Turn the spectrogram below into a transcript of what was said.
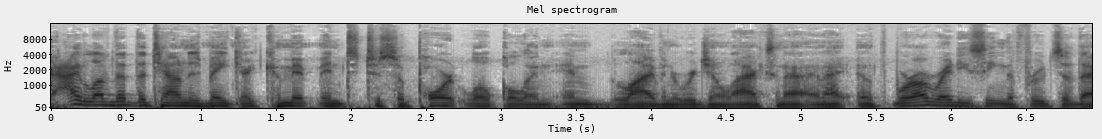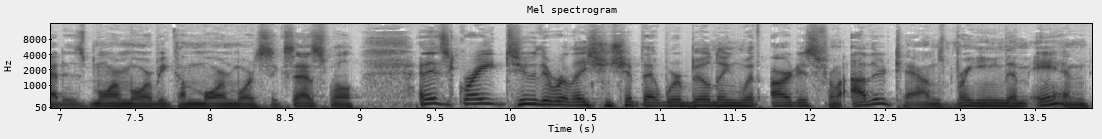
I love that the town is making a commitment to support local and, and live and original acts, and, I, and I, we're already seeing the fruits of that as more and more become more and more successful. And it's great, too, the relationship that we're building with artists from other towns, bringing them in.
